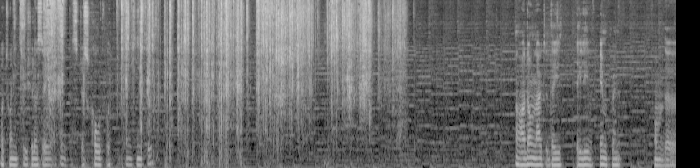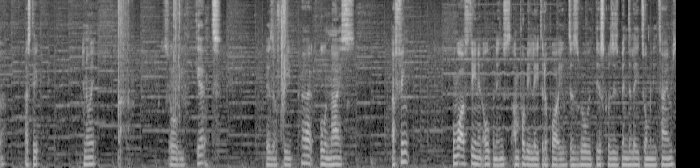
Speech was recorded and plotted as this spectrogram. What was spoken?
or 22 should I say? I think that's just code for 2022. Oh, I don't like that they they leave an imprint from the plastic. Anyway, so we get there's a free pack. Oh, nice. I think from what I've seen in openings, I'm probably late to the party with as well with this because it's been delayed so many times.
